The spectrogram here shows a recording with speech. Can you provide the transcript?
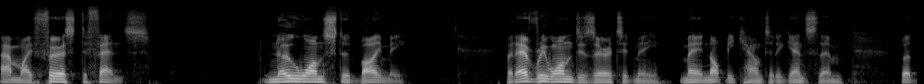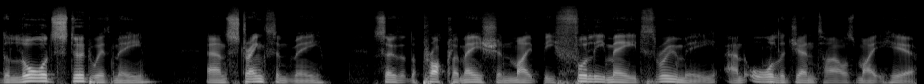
and my first defense no one stood by me but everyone deserted me may it not be counted against them. But the Lord stood with me and strengthened me, so that the proclamation might be fully made through me, and all the Gentiles might hear.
